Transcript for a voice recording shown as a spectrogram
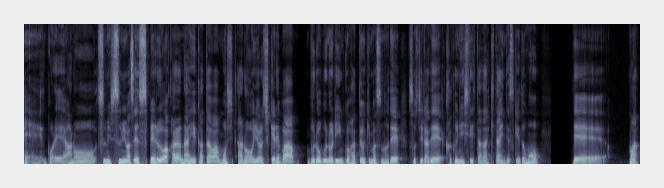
えー、これ、あの、すみ、すみません。スペルわからない方は、もし、あの、よろしければ、ブログのリンクを貼っておきますので、そちらで確認していただきたいんですけども、で、まあ、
